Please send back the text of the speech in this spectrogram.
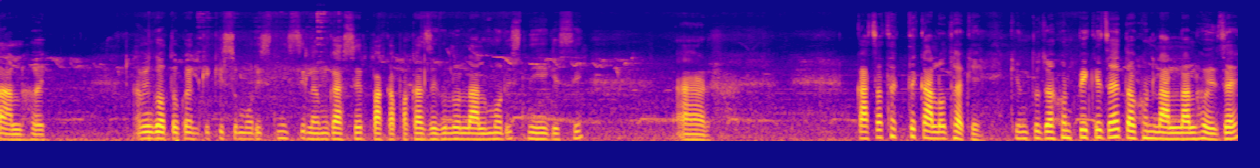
লাল হয়। আমি গতকালকে কিছু মরিচ নিয়েছিলাম গাছের, পাকা পাকা যেগুলো লাল মরিচ নিয়ে গেছি। আর কাঁচা থাকতে কালো থাকে, কিন্তু যখন পেকে যায় তখন লাল লাল হয়ে যায়।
